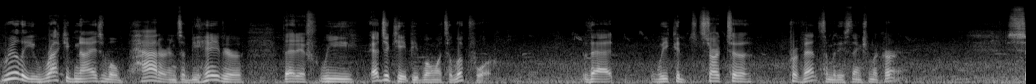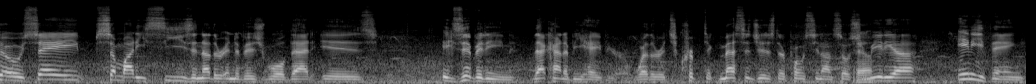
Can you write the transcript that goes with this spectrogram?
really recognizable patterns of behavior that if we educate people on what to look for, that we could start to prevent some of these things from occurring. So say somebody sees another individual that is exhibiting that kind of behavior, whether it's cryptic messages they're posting on social Yeah. media, anything,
